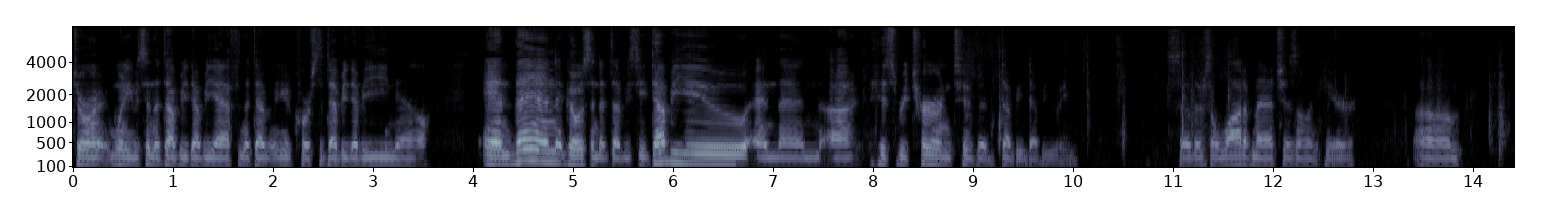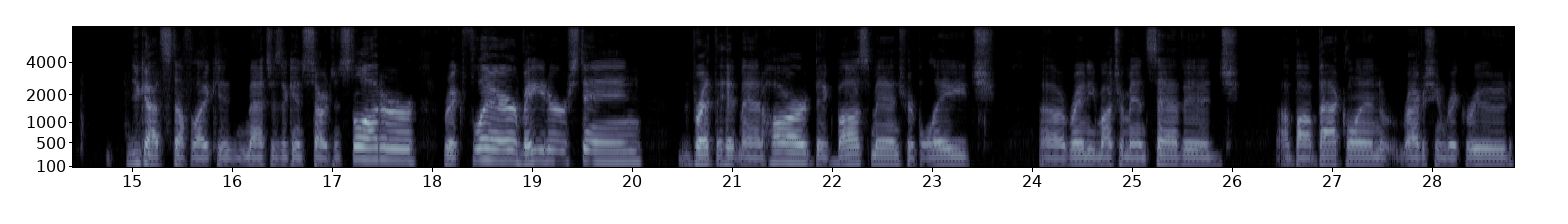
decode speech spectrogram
during when he was in the WWF and the of course, the WWE now. And then it goes into WCW, and then uh, his return to the WWE. So there's a lot of matches on here. Um, you got stuff like matches against Sergeant Slaughter, Ric Flair, Vader, Sting, Bret the Hitman Hart, Big Boss Man, Triple H, uh, Randy Macho Man Savage, uh, Bob Backlund, Ravishing Rick Rude.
